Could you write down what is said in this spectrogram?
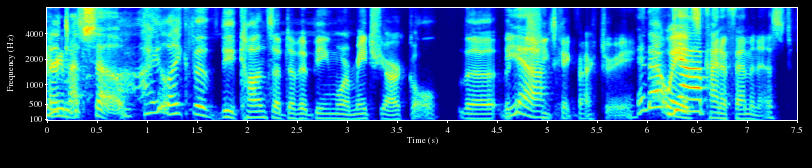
Very it much so. I like the the concept of it being more matriarchal. The, the Yeah. Cheesecake Factory. In that way, Yeah. it's kind of feminist.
